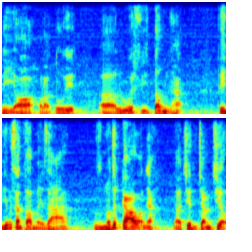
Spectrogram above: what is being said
Dior hoặc là túi uh, Louis Vuitton chẳng hạn. Thì những sản phẩm này giá nó rất cao bạn nhé, là trên trăm triệu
